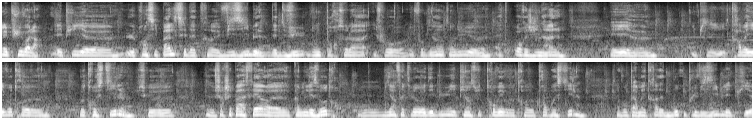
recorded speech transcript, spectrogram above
Et puis voilà. Et puis euh, le principal, c'est d'être visible, d'être vu. Donc pour cela, il faut, bien entendu euh, être original et, euh, et, puis travailler votre, votre style, puisque ne cherchez pas à faire comme les autres, ou bien faites-le au début et puis ensuite trouvez votre propre style. Ça vous permettra d'être beaucoup plus visible et puis,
